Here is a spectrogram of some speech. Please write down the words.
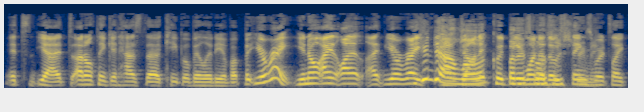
it's yeah. It's, I don't think it has the capability of it, but you're right. You know, I, I, I you're right. You can uh, John. download, It could be one of those things where it's like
